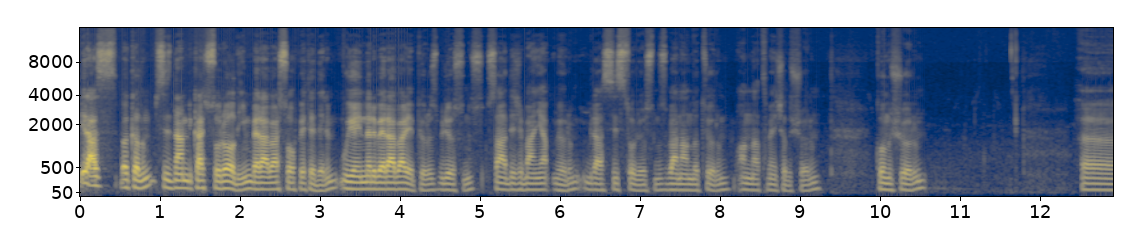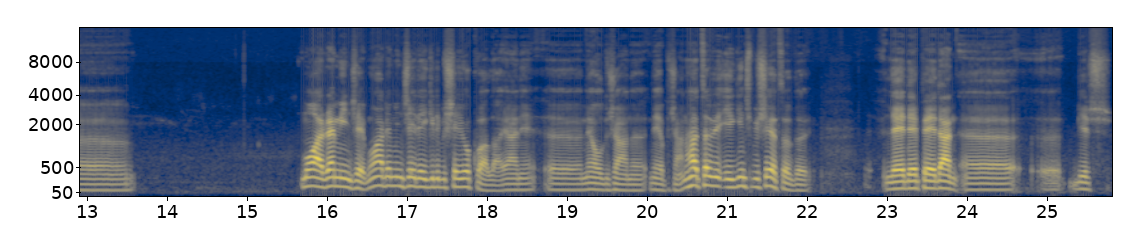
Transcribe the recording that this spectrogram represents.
Biraz bakalım sizden birkaç soru alayım. Beraber sohbet edelim. Bu yayınları beraber yapıyoruz biliyorsunuz. Sadece ben yapmıyorum. Biraz siz soruyorsunuz. Ben anlatıyorum. Anlatmaya çalışıyorum. Konuşuyorum. Ee, Muharrem İnce. Muharrem İnce ile ilgili bir şey yok vallahi. Yani e, ne olacağını, ne yapacağını. Ha tabii ilginç bir şey atıldı. LDP'den e, e, bir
